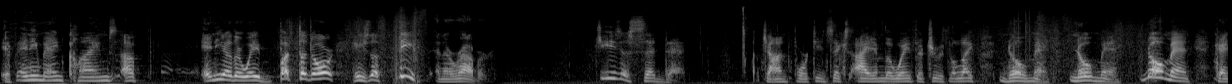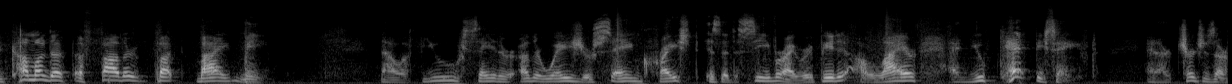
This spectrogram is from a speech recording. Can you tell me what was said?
If any man climbs up any other way but the door, he's a thief and a robber. Jesus said that. John 14, 6, I am the way, the truth, and the life. No man, no man, no man can come unto the Father but by me. Now, if you say there are other ways, you're saying Christ is a deceiver, I repeat it, a liar, and you can't be saved. and our churches are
